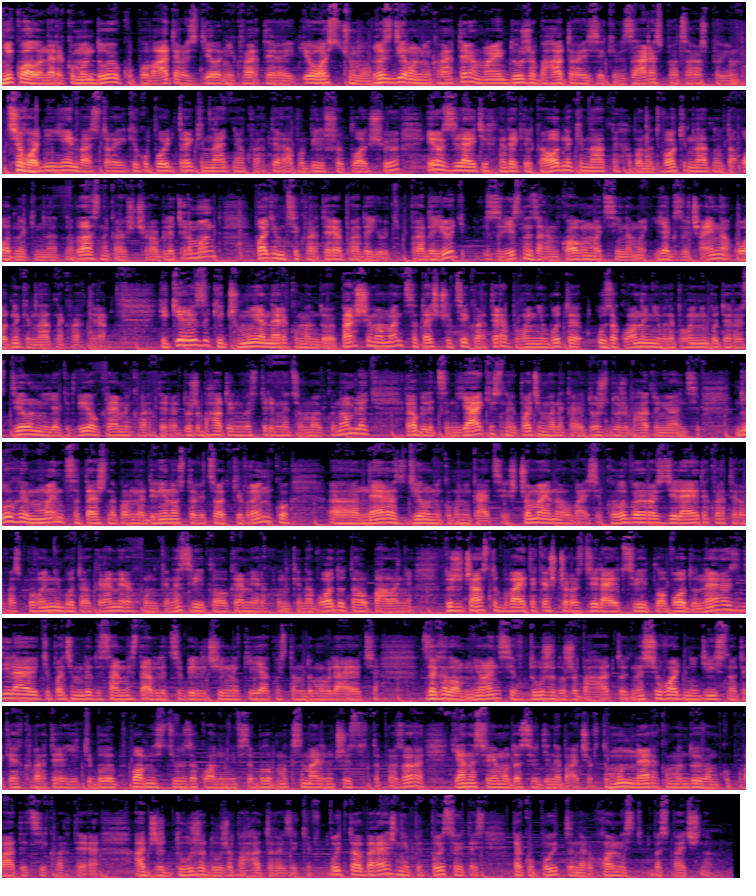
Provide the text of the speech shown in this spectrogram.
Ніколи не рекомендую купувати розділені квартири. І ось чому розділені квартири мають дуже багато ризиків. Зараз про це розповім. Сьогодні є інвестори, які купують трикімнатні квартири або більшою площею і розділяють їх на декілька однокімнатних або на двокімнатну та однокімнатну. Власне кажучи, роблять ремонт. Потім ці квартири продають. Продають, звісно, за ринковими цінами, як звичайна однокімнатна квартира. Які ризики, чому я не рекомендую? Перший момент це те, що ці квартири повинні бути узаконені, вони повинні бути розділені як дві окремі квартири. Дуже багато інвесторів на цьому економлять, роблять це якісно, і потім виникає дуже дуже багато нюансів. Другий момент це теж напевно 90% ринку е, не розділені комунікації. Що має на увазі, коли ви розділяєте квартиру, у вас повинні бути окремі рахунки на світло, окремі рахунки на воду та опалення. Дуже часто буває таке, що розділяють світло, воду не розділяють, і потім люди самі ставлять собі лічильники, якось там домовляються. Загалом нюансів дуже дуже багато. На сьогодні дійсно таких квартир, які були б повністю узаконені, все було б максимально чисто та прозоро. Я на своєму досвіді не бачив, тому не рекомендую вам купувати ці квартири, адже дуже дуже багато ризиків. Будьте обережні, підписуйтесь та купуйте нерухомість безпечно.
